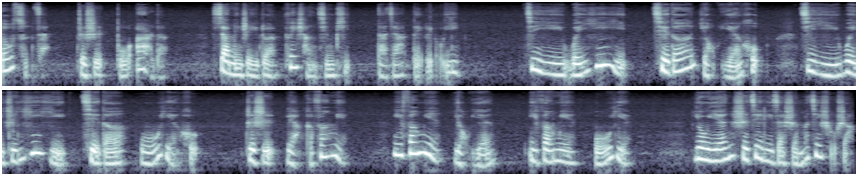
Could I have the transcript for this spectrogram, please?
都存在，这是不二的。下面这一段非常精辟，大家得留意。既以为一矣，且得有言乎？既以谓之一矣，且得无言乎？这是两个方面，一方面有言，一方面无言。有言是建立在什么基础上？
